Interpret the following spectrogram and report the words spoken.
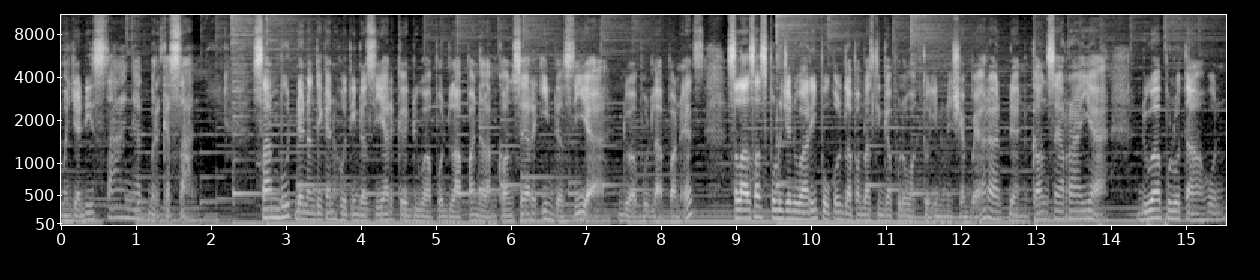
menjadi sangat berkesan. Sambut dan nantikan HUT Indosiar ke-28 dalam konser Indonesia 28S Selasa 10 Januari pukul 18.30 waktu Indonesia Barat dan konser raya 20 tahun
